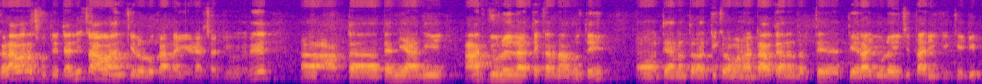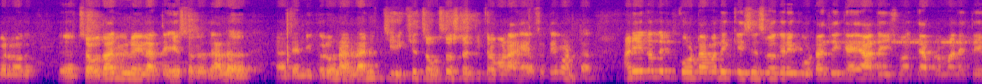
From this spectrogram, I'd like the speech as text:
गडावरच होते. त्यांनीच आवाहन केलं लोकांना येण्यासाठी वगैरे. आता त्यांनी आधी आठ जुलैला ते करणार होते. त्यानंतर अतिक्रमण हटाव त्यानंतर ते तेरा जुलैची तारीख केली पण मग चौदा जुलैला ते हे सगळं झालं. त्यांनी घडवून आणलं आणि एकशे चौसष्ट अतिक्रमण आहे असं ते म्हणतात. आणि एकंदरीत कोर्टामध्ये केसेस वगैरे कोर्टाचे काही आदेश मग त्याप्रमाणे ते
